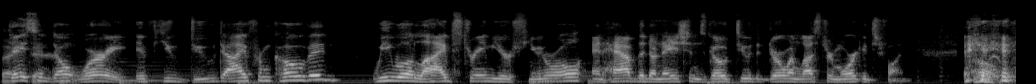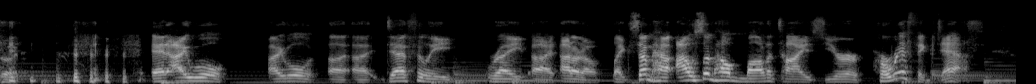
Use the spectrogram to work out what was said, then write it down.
But, Jason, uh, don't worry. If you do die from COVID, we will live stream your funeral and have the donations go to the Derwin Lester Mortgage Fund. Oh, good. and I will, I will uh, uh, definitely write. Uh, I don't know, like somehow I'll somehow monetize your horrific death,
